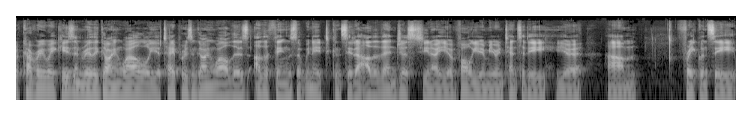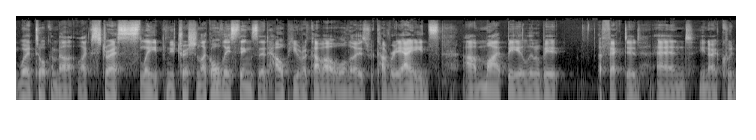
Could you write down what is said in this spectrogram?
recovery week isn't really going well or your taper isn't going well, there's other things that we need to consider other than just, you know, your volume, your intensity, your um, frequency. We're talking about like stress, sleep, nutrition, like all these things that help you recover, all those recovery aids um, might be a little bit affected and, you know, could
